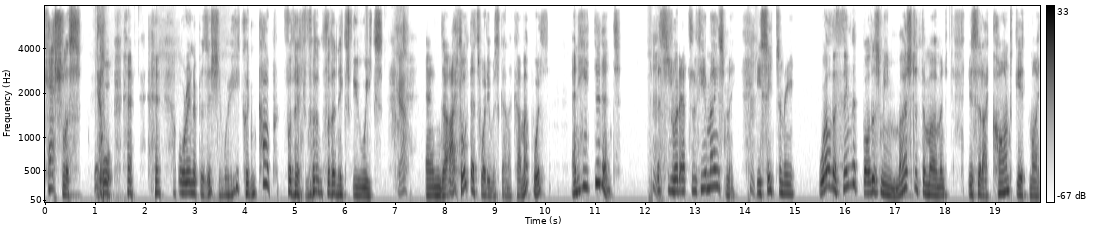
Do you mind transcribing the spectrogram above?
cashless, or, or in a position where he couldn't cope for the for, for the next few weeks. Yeah. And uh, I thought that's what he was going to come up with, and he didn't. Hmm. This is what absolutely amazed me. Hmm. He said to me, Well, the thing that bothers me most at the moment is that I can't get my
